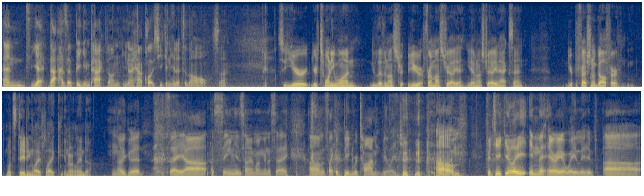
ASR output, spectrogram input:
and yeah, that has a big impact on you know how close you can hit it to the hole. So So you're you're 21. You live in Australia. You're from Australia. You have an Australian accent. You're a professional golfer. What's dating life like in Orlando? no good. It's a uh, a seniors home. I'm gonna say, um, it's like a big retirement village. um, particularly in the area we live. Uh,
